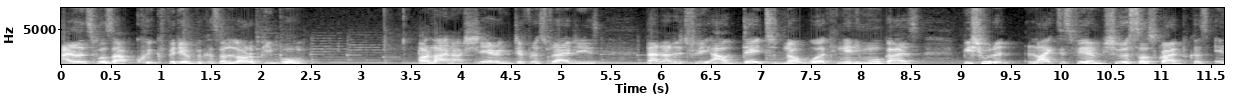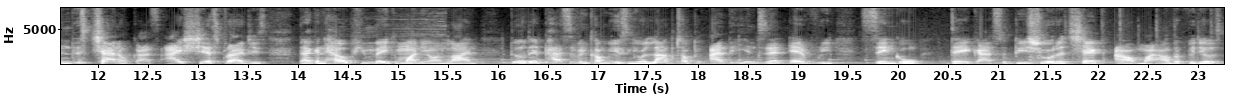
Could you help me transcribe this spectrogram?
I know this was a quick video because a lot of people online are sharing different strategies that are literally outdated, not working anymore, guys. Be sure to like this video and be sure to subscribe because in this channel, guys, I share strategies that can help you make money online, build a passive income using your laptop and the internet every single day, guys. So be sure to check out my other videos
